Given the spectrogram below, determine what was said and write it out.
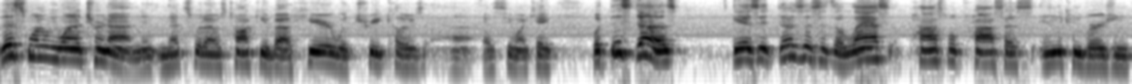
this one we want to turn on, and that's what I was talking about here with Tree colors uh, SCYK. What this does is it does this as the last possible process in the conversion,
